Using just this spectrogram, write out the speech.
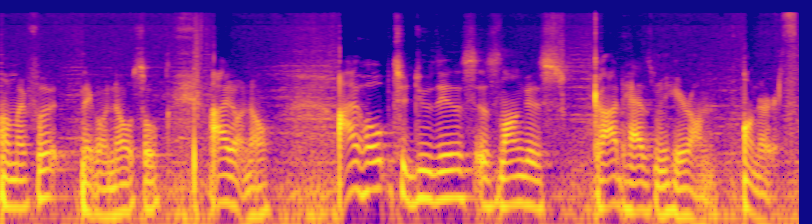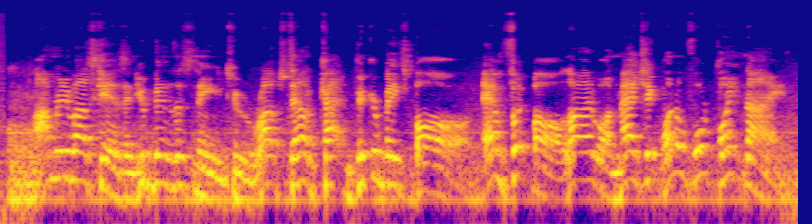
on my foot? They go, no, so I don't know. I hope to do this as long as God has me here on, on earth. I'm Rene Vasquez, and you've been listening to Robstown Cotton Picker Baseball and Football live on Magic 104.9.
